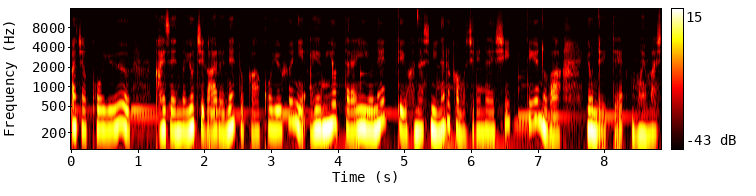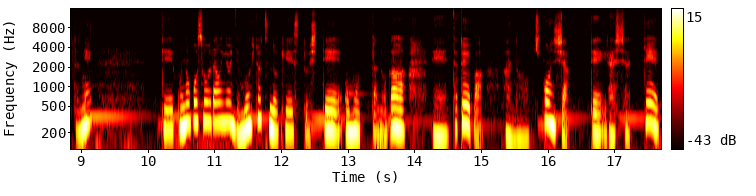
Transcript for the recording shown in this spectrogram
あじゃあこういう改善の余地があるねとかこういうふうに歩み寄ったらいいよねっていう話になるかもしれないしっていうのは読んでいて思いましたね。でこのご相談を読んでもう一つのケースとして思ったのが、えー、例えばあの既婚者でいらっしゃって、え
